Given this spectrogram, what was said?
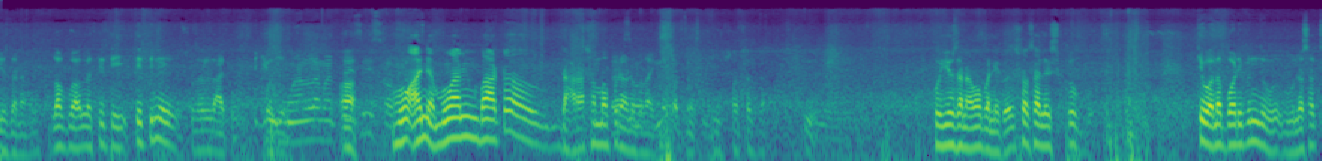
योजना हो। लगभग त्यति त्यति नै सडचालिस लाख होइन मुहानबाट धारासम्म पुर्याउनुको लागि। सडचालिस लाख। को योजनामा भनेको सडचालिसको त्योभन्दा बढी पनि हुनसक्छ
